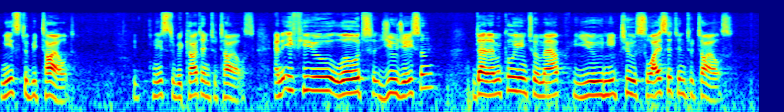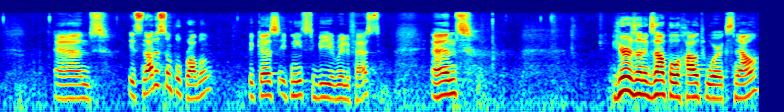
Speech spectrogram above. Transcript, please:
needs to be tiled. It needs to be cut into tiles. And if you load GeoJSON dynamically into a map, you need to slice it into tiles. And it's not a simple problem because it needs to be really fast. And here's an example of how it works now.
